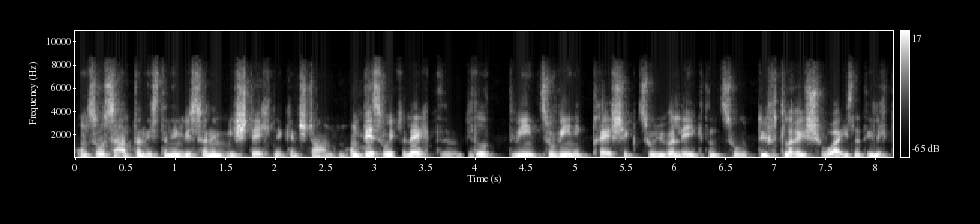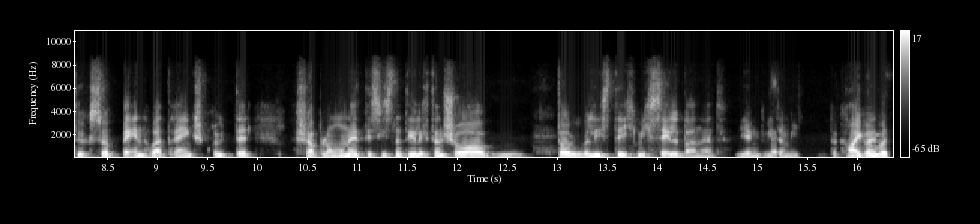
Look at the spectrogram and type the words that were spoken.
Und so sind dann, ist dann irgendwie so eine Mischtechnik entstanden. Und das, wo ich vielleicht ein bisschen zu wenig trashig, zu überlegt und zu düftlerisch war, ist natürlich durch so eine beinhart reingesprühte Schablone, das ist natürlich dann schon, da überliste ich mich selber nicht irgendwie damit. Da kann ich gar nicht.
